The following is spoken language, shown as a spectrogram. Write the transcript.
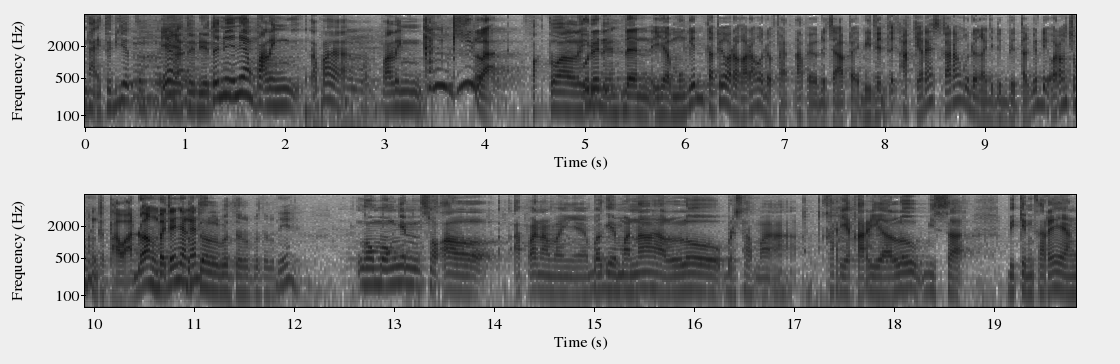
Nah itu dia tuh. Iya Iya kan? itu dia. Itu ini, ini yang paling apa? Paling Kan gila. Faktual Udah gitu ya. dan ya mungkin tapi orang-orang udah fed up ya udah capek. Di titik akhirnya sekarang udah nggak jadi berita gede. Orang cuma ketawa doang bacanya kan. Betul, betul, betul. Iya. ngomongin soal apa namanya bagaimana lo bersama karya-karya lo bisa bikin karya yang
